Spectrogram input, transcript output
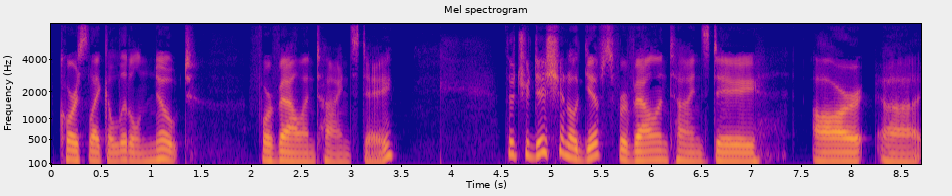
of course, like a little note for Valentine's Day. The traditional gifts for Valentine's Day are uh,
